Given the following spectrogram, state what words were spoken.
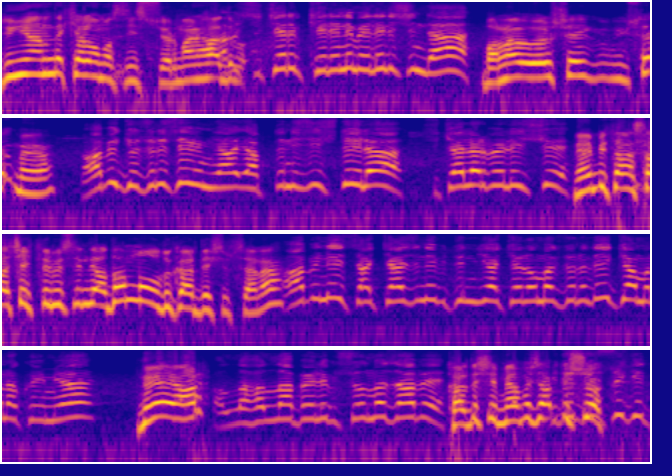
Dünyanın da kel olmasını istiyorum. Hani hadi Abi sikerim kelini melini şimdi ha. bana öyle şey yükseltme ya. Abi gözünü seveyim ya yaptığın iş iş değil ha. Sikerler böyle işi. Ne bir tane saç ektirmişsin diye adam mı oldu kardeşim sen ha? Abi ne sen kendine bütün dünya kel olmak zorunda değil ki amına koyayım ya. Ne yar? Allah Allah böyle bir şey olmaz abi. Kardeşim yapacak Bir bir şey yok. diyorsun ki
